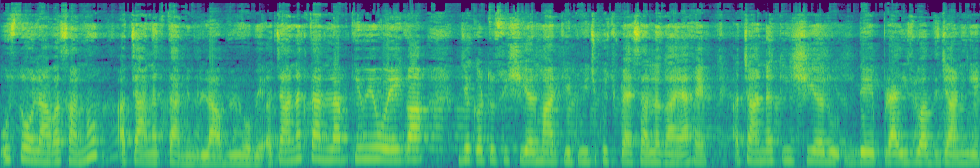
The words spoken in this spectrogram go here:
ਉਸ ਤੋਂ ਇਲਾਵਾ ਸਾਨੂੰ ਅਚਾਨਕ ਧਨ ਲਾਭ ਵੀ ਹੋਵੇ। ਅਚਾਨਕ ਧਨ ਲਾਭ ਕਿਵੇਂ ਹੋਏਗਾ? ਜੇਕਰ ਤੁਸੀਂ ਸ਼ੇਅਰ ਮਾਰਕੀਟ ਵਿੱਚ ਕੁਝ ਪੈਸਾ ਲਗਾਇਆ ਹੈ, ਅਚਾਨਕ ਹੀ ਸ਼ੇਅਰ ਦੇ ਪ੍ਰਾਈਸ ਵੱਧ ਜਾਣਗੇ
